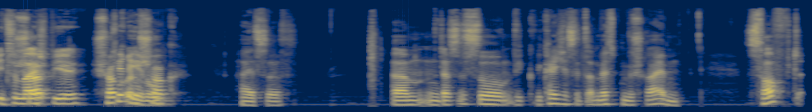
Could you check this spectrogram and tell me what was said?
wie zum Schock- Beispiel Schock und Ferrero. Schock heißt das. Ähm, das ist so, wie, wie kann ich das jetzt am besten beschreiben? Soft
